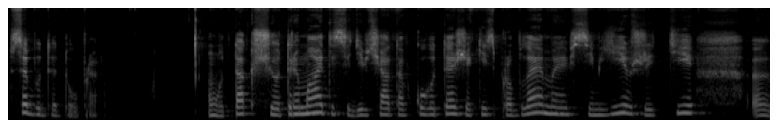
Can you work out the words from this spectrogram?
все буде добре. От, так що тримайтеся, дівчата, в кого теж якісь проблеми в сім'ї, в житті. Е,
